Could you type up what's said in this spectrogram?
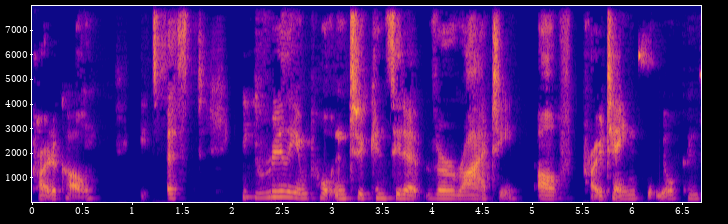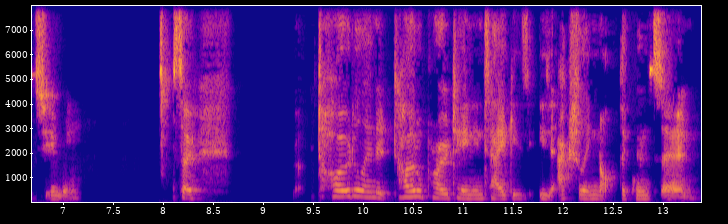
protocol. It's just it's really important to consider variety of proteins that you're consuming. So total and total protein intake is, is actually not the concern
